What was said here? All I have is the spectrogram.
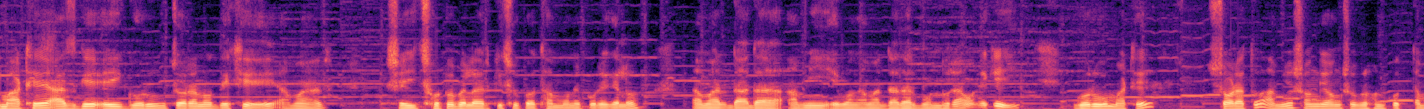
মাঠে আজকে এই গরু চড়ানো দেখে আমার সেই ছোটবেলার কিছু কথা মনে পড়ে গেল। আমার দাদা, আমি এবং আমার দাদার বন্ধুরা অনেকেই গরু মাঠে চড়াতো, আমিও সঙ্গে অংশগ্রহণ করতাম।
